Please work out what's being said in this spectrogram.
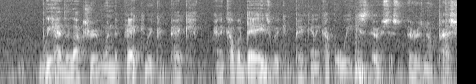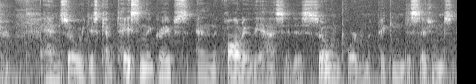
we had the luxury of when to pick. We could pick in a couple days we could pick in a couple weeks. There was just there was no pressure. And so we just kept tasting the grapes and the quality of the acid is so important with picking decisions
